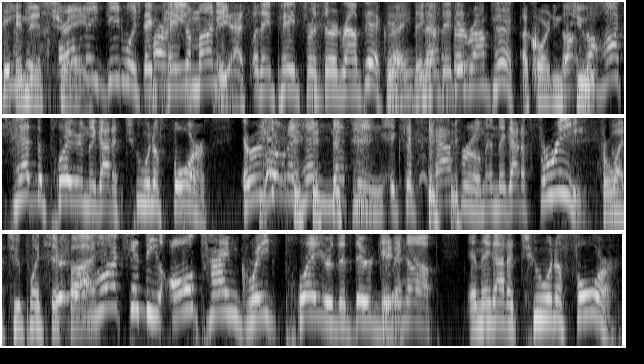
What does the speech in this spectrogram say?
they in did, this trade. All they did was They park paid some money. Yes. Well, they paid for a third round pick, right? They No, got a third did? round pick. According the, to- the Hawks had the player and they got a two and a four. Arizona had nothing except cap room and they got a three. for what two point six five. The, the. Hawks had the all-time great player that they're giving Yeah. up, and they got a two and a four.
